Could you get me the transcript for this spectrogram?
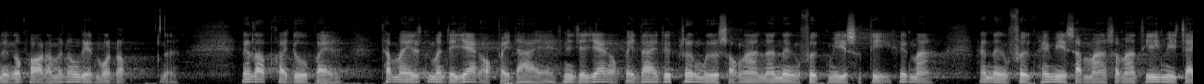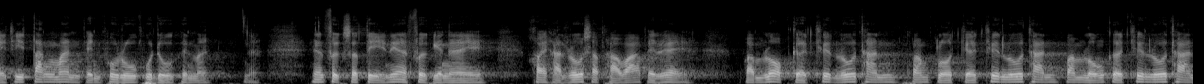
หนึ่งก็พอแล้วไม่ต้องเรียนหมดหรอกนะงั้นเราคอยดูไปทำไมมันจะแยกออกไปได้ มันจะแยกออกไปได้ด้วยเครื่องมือสองอันนะหนึ่งฝึกมีสติขึ้นมา อันหนึ่งฝึกให้มีสัมมาสมาธิมีใจที่ตั้งมั่นเป็นผู้รู้ผู้ดูขึ้นมานะงั้นฝึกสติเนี่ยฝึกยังไงคอยหัดรู้สภาวะไปเรื่อยความโลภเกิดขึ้นรู้ทัน ความโกรธเกิดขึ้นรู้ทัน ความหลงเกิดขึ้นรู้ทัน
